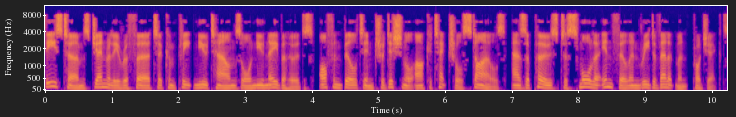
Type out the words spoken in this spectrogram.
These terms generally refer to complete new towns or new neighborhoods, often built in traditional architectural styles, as opposed to smaller infill and redevelopment projects.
